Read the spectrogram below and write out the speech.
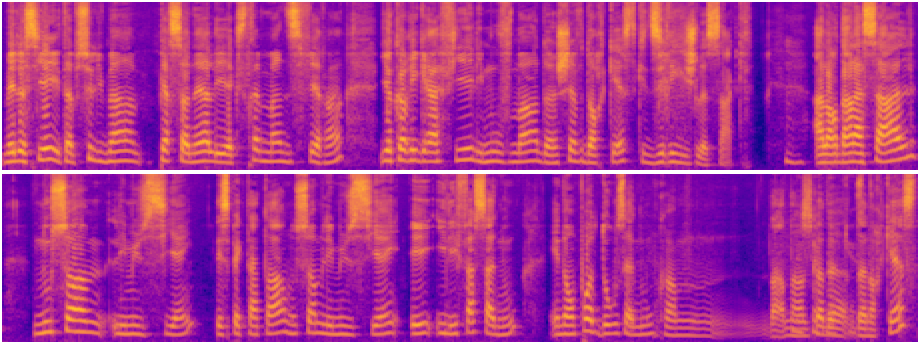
Mais le sien est absolument personnel et extrêmement différent. Il a chorégraphié les mouvements d'un chef d'orchestre qui dirige le sac. Hmm. Alors, dans la salle, nous sommes les musiciens, les spectateurs, nous sommes les musiciens et il est face à nous et non pas dos à nous comme dans, dans le, cas d'un orchestre.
